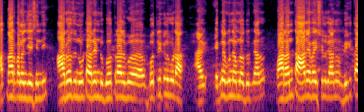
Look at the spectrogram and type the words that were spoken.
ఆత్మార్పణం చేసింది. ఆ రోజు నూట రెండు గోత్రాలు గోత్రికులు కూడా యజ్ఞగుండంలో దూకినారు వారంతా ఆర్య వైశ్యులుగాను మిగతా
